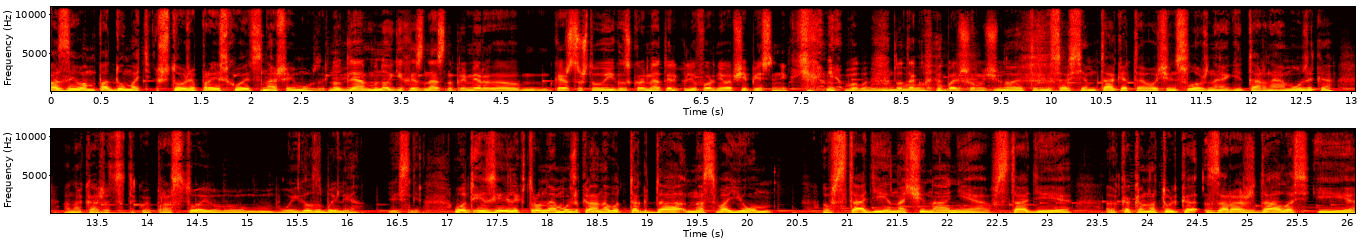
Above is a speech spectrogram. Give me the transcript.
позывом подумать, что же происходит с нашей музыкой. Ну, для многих из нас, например, э, кажется, что у Иглс, кроме «Отель Калифорния», вообще песен никаких не было. Ну, ну так, по большому счету. Но это не совсем так. Это очень сложная гитарная музыка. Она кажется такой простой. У Иглс были песни. Вот, и электронная музыка, она вот тогда на своем в стадии начинания, в стадии, э, как она только зарождалась и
